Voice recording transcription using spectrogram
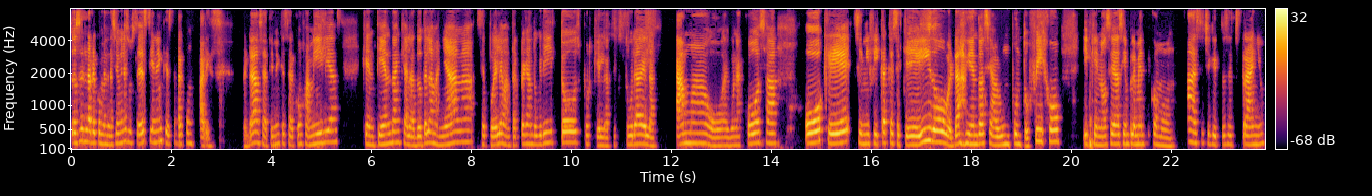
Entonces, la recomendación es ustedes tienen que estar con pares, ¿verdad? O sea, tienen que estar con familias que entiendan que a las 2 de la mañana se puede levantar pegando gritos porque la textura de la cama o alguna cosa, o que significa que se quede ido, ¿verdad? Viendo hacia un punto fijo y que no sea simplemente como, ah, este chiquito es extraño,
